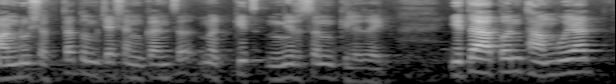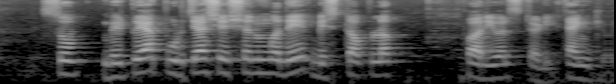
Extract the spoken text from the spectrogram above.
मांडू शकता. तुमच्या शंकांचं नक्कीच निरसन केलं जाईल. इथं आपण थांबूयात. सो भेटूया पुढच्या सेशनमध्ये best of luck for your study thank you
